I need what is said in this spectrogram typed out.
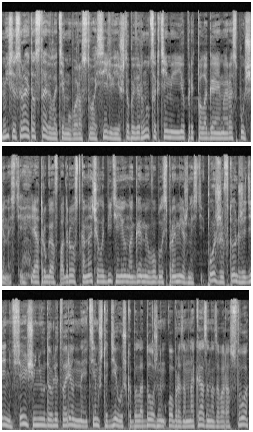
Миссис Райт оставила тему воровства Сильвии, чтобы вернуться к теме ее предполагаемой распущенности, и, отругав подростка, начала бить ее ногами в область промежности. Позже, в тот же день, все еще не удовлетворенная тем, что девушка была должным образом наказана за воровство,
